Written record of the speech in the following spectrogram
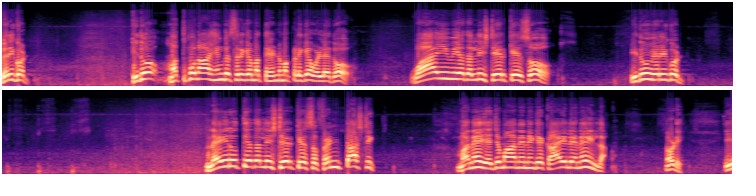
ವೆರಿ ಗುಡ್ ಇದು ಮತ್ತು ಪುನಃ ಹೆಂಗಸರಿಗೆ ಮತ್ತು ಹೆಣ್ಣು ಮಕ್ಕಳಿಗೆ ಒಳ್ಳೆಯದು ವಾಯುವ್ಯದಲ್ಲಿ ಸ್ಟೇರ್ ಕೇಸು. ಇದು ವೆರಿ ಗುಡ್ ನೈಋತ್ಯದಲ್ಲಿ ಸ್ಟೇರ್ ಕೇಸು. ಫೆಂಟಾಸ್ಟಿಕ್ ಮನೆ ಯಜಮಾನನಿಗೆ ಕಾಯಿಲೆನೇ ಇಲ್ಲ. ನೋಡಿ. ಈ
